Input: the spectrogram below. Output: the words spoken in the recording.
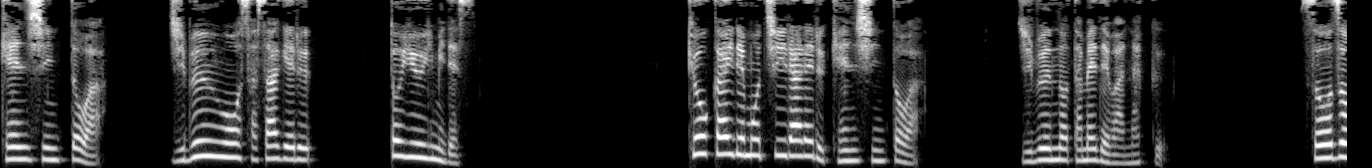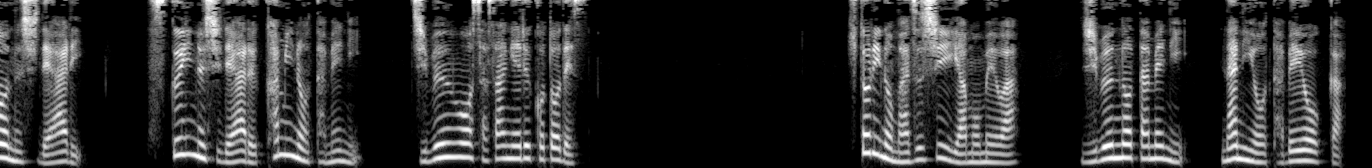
献身とは、自分を捧げるという意味です。教会で用いられる献身とは、自分のためではなく、創造主であり、救い主である神のために自分を捧げることです。一人の貧しいやもめは自分のために何を食べようか、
